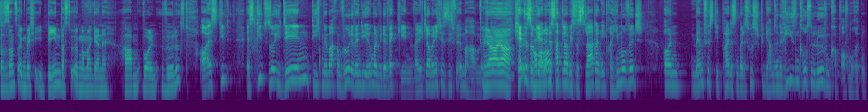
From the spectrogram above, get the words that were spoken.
hast du sonst irgendwelche Ideen, was du irgendwann mal gerne haben wollen würdest? Oh, es gibt, es gibt so Ideen, die ich mir machen würde, wenn die irgendwann wieder weggehen. Weil ich glaube nicht, dass ich es für immer haben möchte. Ja, ja. Ich hätte so Hau mal gerne, das hat, glaube ich, so Slatan Ibrahimovic und Memphis Depay, das sind beides Fußballspieler, die haben so einen riesengroßen Löwenkopf auf dem Rücken.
